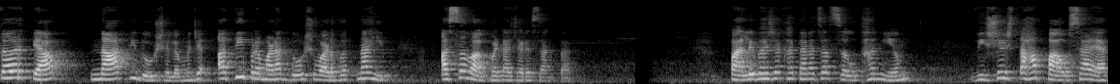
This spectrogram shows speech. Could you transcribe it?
तर त्या नाती दोषलं म्हणजे अति प्रमाणात दोष वाढवत नाहीत. असं वाघभटाचार्य सांगतात. पालेभाज्या खातानाचा चौथा नियम विशेषतः पावसाळ्यात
